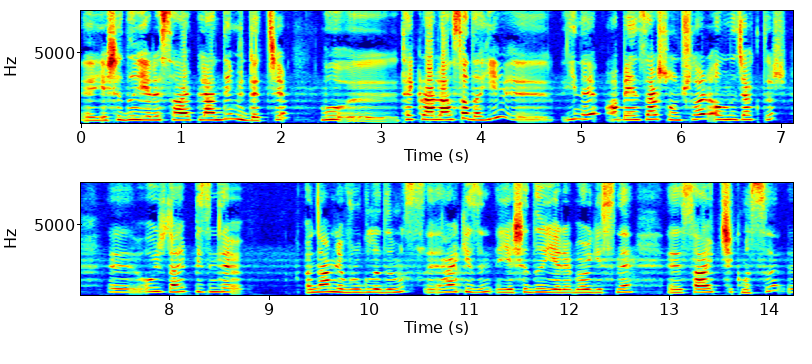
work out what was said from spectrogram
e, yaşadığı yere sahiplendiği müddetçe bu e, tekrarlansa dahi e, yine benzer sonuçlar alınacaktır. E, o yüzden hep bizim de önemli vurguladığımız e, herkesin yaşadığı yere, bölgesine e, sahip çıkması. E,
